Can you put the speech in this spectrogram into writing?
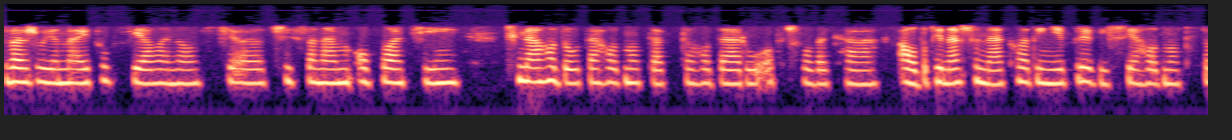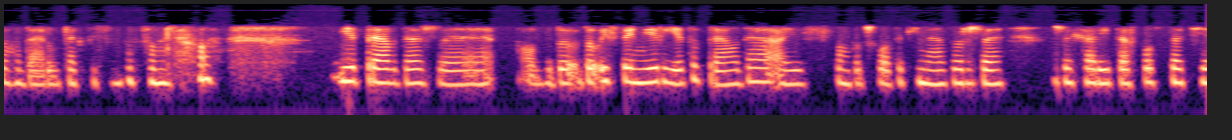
zvažujeme aj tú vzdialenosť, uh, či sa nám oplatí, či náhodou tá hodnota toho daru od človeka, alebo tie naše náklady neprevyšia hodnotu toho daru, tak by som to povedala. Je pravda, že do, do istej miery je to pravda, aj som počula taký názor, že, že Charita v podstate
